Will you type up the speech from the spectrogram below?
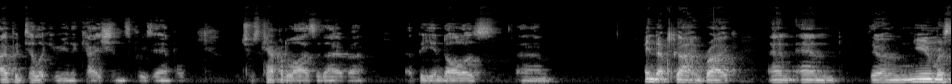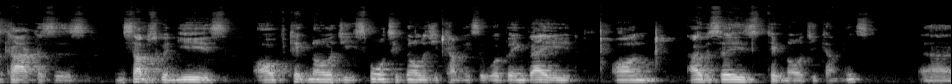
Open Telecommunications, for example, which was capitalised at over a billion dollars, um, end up going broke, and and there are numerous carcasses in subsequent years of technology, small technology companies that were being valued on overseas technology companies uh,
